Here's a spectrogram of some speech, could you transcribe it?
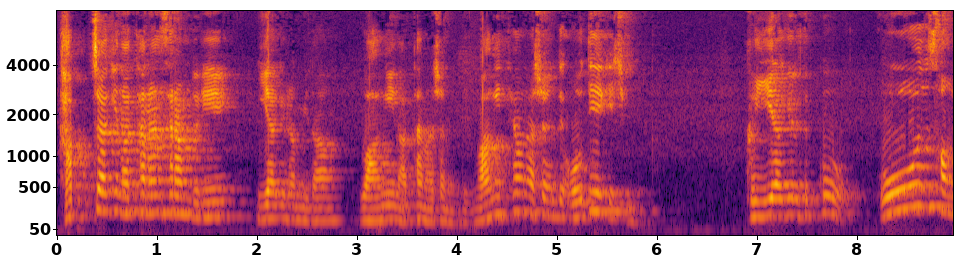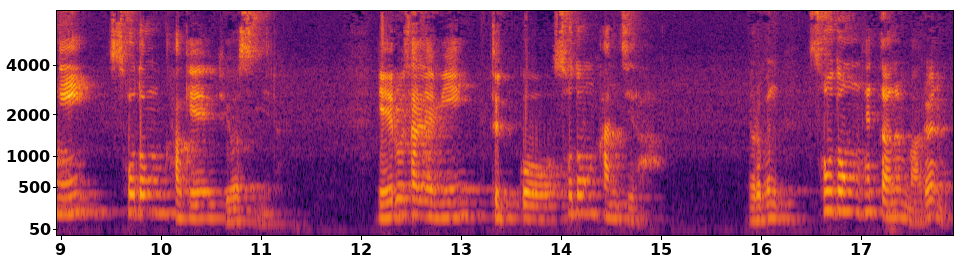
갑자기 나타난 사람들이 이야기를 합니다. 왕이 나타나셨는데, 왕이 태어나셨는데 어디에 계십니까? 그 이야기를 듣고 온 성이 소동하게 되었습니다. 예루살렘이 듣고 소동한지라. 여러분, 소동했다는 말은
